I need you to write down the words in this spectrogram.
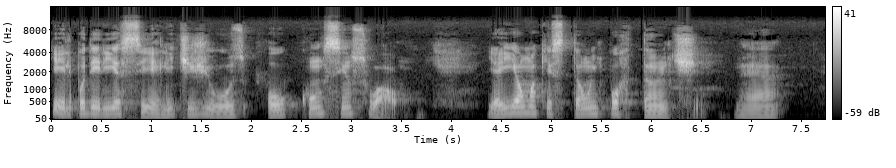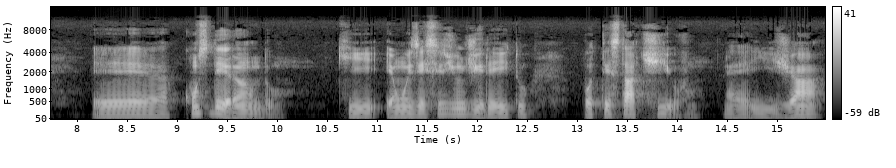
e ele poderia ser litigioso ou consensual. E aí é uma questão importante, né? É, considerando que é um exercício de um direito potestativo, né? e já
